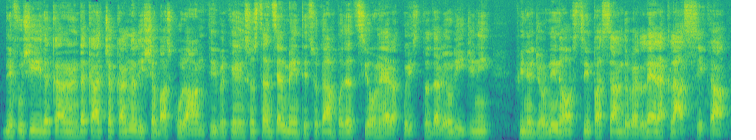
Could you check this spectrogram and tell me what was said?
dei fucili da, da, caccia a canna liscia basculanti perché sostanzialmente il suo campo d'azione era questo dalle origini fino ai giorni nostri passando per l'era classica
